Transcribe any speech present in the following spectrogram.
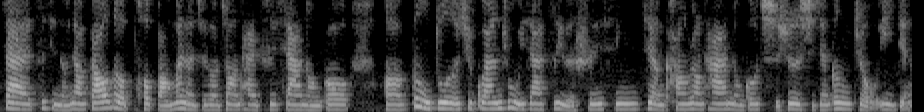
在自己能量高的和饱满的这个状态之下，能够呃更多的去关注一下自己的身心健。康让它能够持续的时间更久一点，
